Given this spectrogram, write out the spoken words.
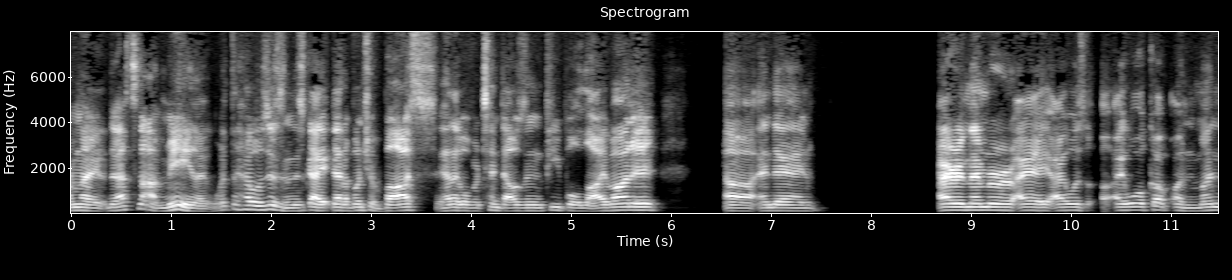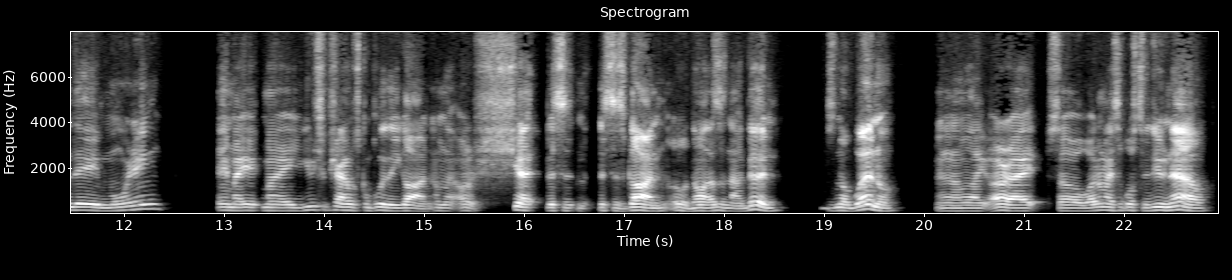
I'm like, that's not me. Like, what the hell is this? And this guy got a bunch of bots. It had like over 10,000 people live on it. Uh, and then I remember I I was I woke up on Monday morning and my my YouTube channel was completely gone. I'm like, oh shit, this is this is gone. Oh no, this is not good. It's no bueno. And I'm like, all right, so what am I supposed to do now?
